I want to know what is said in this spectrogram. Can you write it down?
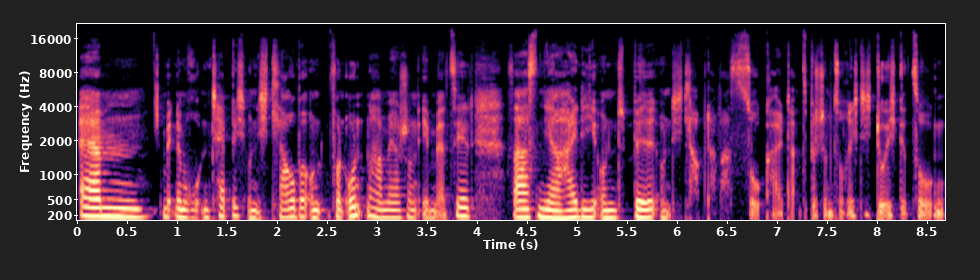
ähm, mit einem roten Teppich. Und ich glaube, und von unten haben wir ja schon eben erzählt, saßen ja Heidi und Bill. Und ich glaube, da war es so kalt, da hat es bestimmt so richtig durchgezogen.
